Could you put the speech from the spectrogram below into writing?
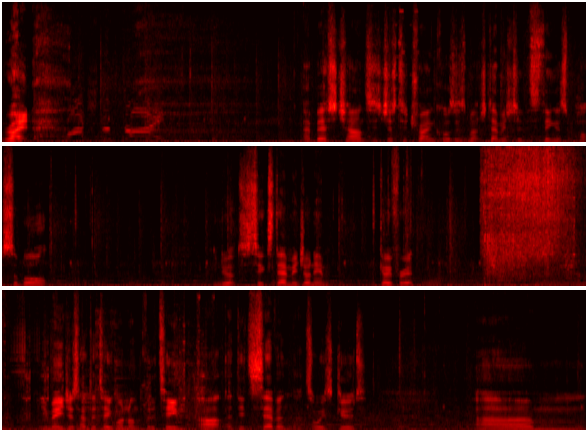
Right. Our best chance is just to try and cause as much damage to this thing as possible. You can do up to six damage on him. Go for it. You may just have to take one on for the team. Ah, I did seven. That's always good. Um,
